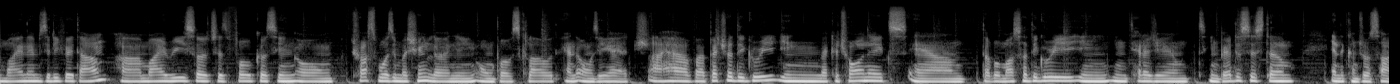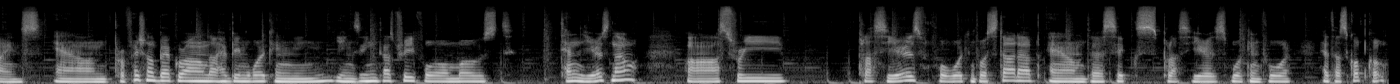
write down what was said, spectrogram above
My name is Li Tang. Uh, my research is focusing on trustworthy machine learning on both cloud and on the edge. I have a bachelor degree in mechatronics and double master degree in intelligent embedded system and control science. And professional background, I have been working in, in the industry for almost 10 years now. Uh, three plus years for working for a startup and uh, six plus years working for Atlas Copco.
